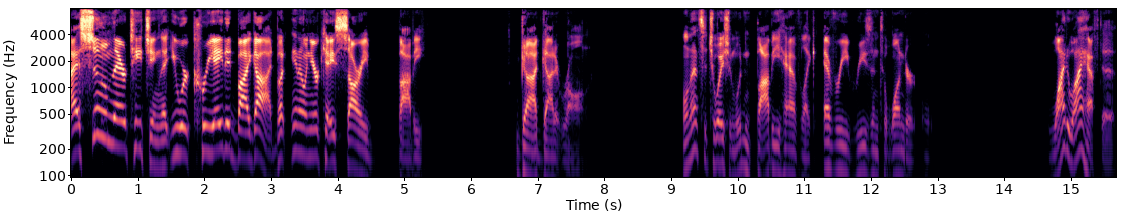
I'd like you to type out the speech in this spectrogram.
I assume they're teaching that you were created by God. But, you know, in your case, sorry, Bobby, God got it wrong. Well, in that situation, wouldn't Bobby have like every reason to wonder why do I have to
